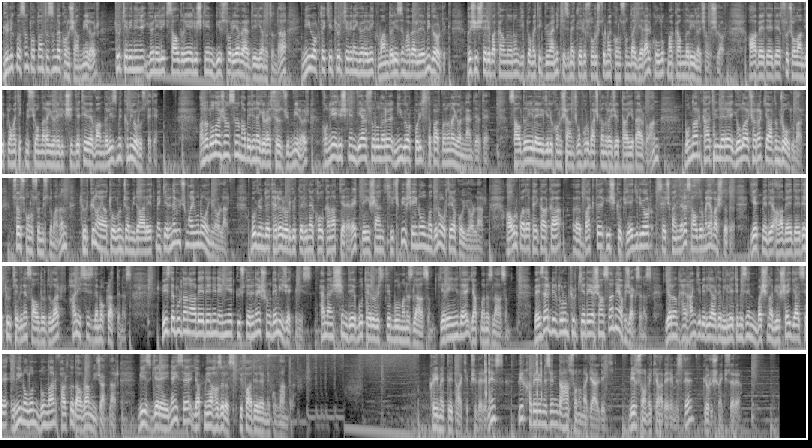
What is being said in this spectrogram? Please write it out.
Günlük basın toplantısında konuşan Miller, Türk yönelik saldırıya ilişkin bir soruya verdiği yanıtında New York'taki Türk yönelik vandalizm haberlerini gördük. Dışişleri Bakanlığı'nın diplomatik güvenlik hizmetleri soruşturma konusunda yerel kolluk makamlarıyla çalışıyor. ABD'de suç olan diplomatik misyonlara yönelik şiddeti ve vandalizmi kınıyoruz dedi. Anadolu Ajansı'nın haberine göre sözcü Miller, konuya ilişkin diğer soruları New York Polis Departmanı'na yönlendirdi. Saldırıyla ilgili konuşan Cumhurbaşkanı Recep Tayyip Erdoğan, Bunlar katillere yolu açarak yardımcı oldular. Söz konusu Müslümanın Türk'ün hayatı olunca müdahale etmek yerine üç maymunu oynuyorlar. Bugün de terör örgütlerine kol kanat gererek değişen hiçbir şeyin olmadığını ortaya koyuyorlar. Avrupa'da PKK e, baktı iş kötüye gidiyor, seçmenlere saldırmaya başladı. Yetmedi ABD'de Türk evine saldırdılar. Hani siz demokrattınız. Biz de buradan ABD'nin emniyet güçlerine şunu demeyecek miyiz? Hemen şimdi bu teröristi bulmanız lazım. Gereğini de yapmanız lazım. Benzer bir durum Türkiye'de yaşansa ne yapacaksınız? Yarın herhangi bir yerde milletimizin başına bir şey gelse emin olun bunlar farklı davranmayacaklar. Biz gereği neyse yapmaya hazırız ifadelerini kullandı. Kıymetli takipçilerimiz, bir haberimizin daha sonuna geldik. Bir sonraki haberimizde görüşmek üzere.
